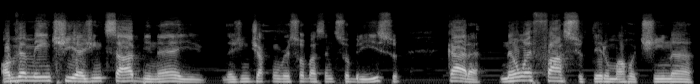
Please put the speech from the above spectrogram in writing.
Obviamente, a gente sabe, né, e a gente já conversou bastante sobre isso, cara, não é fácil ter uma rotina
